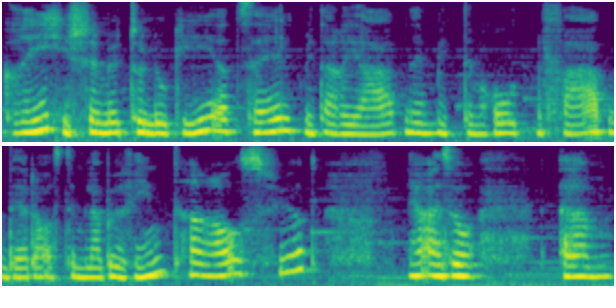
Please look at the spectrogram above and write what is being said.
griechische Mythologie erzählt, mit Ariadne, mit dem roten Faden, der da aus dem Labyrinth herausführt. Ja, also ähm,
